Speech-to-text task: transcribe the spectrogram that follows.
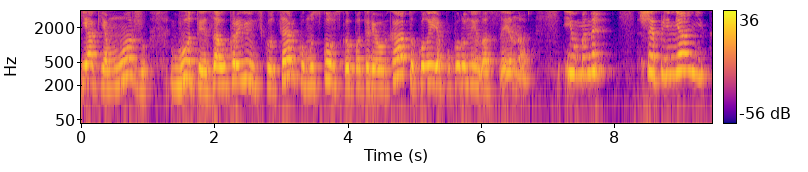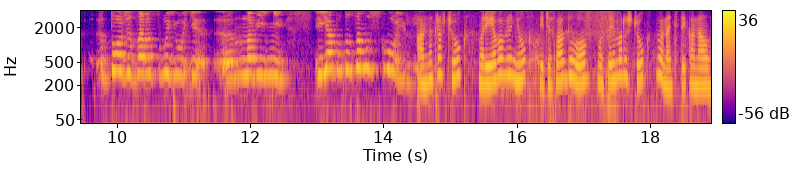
Як я можу бути за українську церкву московського патріархату, коли я похоронила сина, і в мене ще племянник теж зараз воює е, на війні. І я буду за Москвою. Анна Кравчук, Марія Вавренюк, В'ячеслав Білов, Василь Марищук, 12 канал.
